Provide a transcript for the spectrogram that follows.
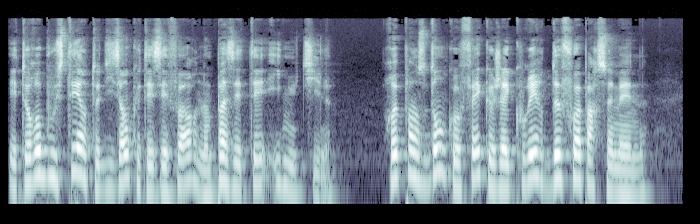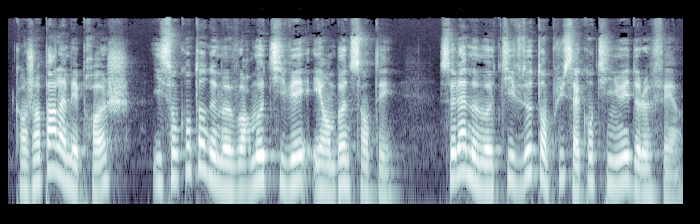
et te rebooster en te disant que tes efforts n'ont pas été inutiles. Repense donc au fait que j'aille courir deux fois par semaine. Quand j'en parle à mes proches, ils sont contents de me voir motivé et en bonne santé. Cela me motive d'autant plus à continuer de le faire,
